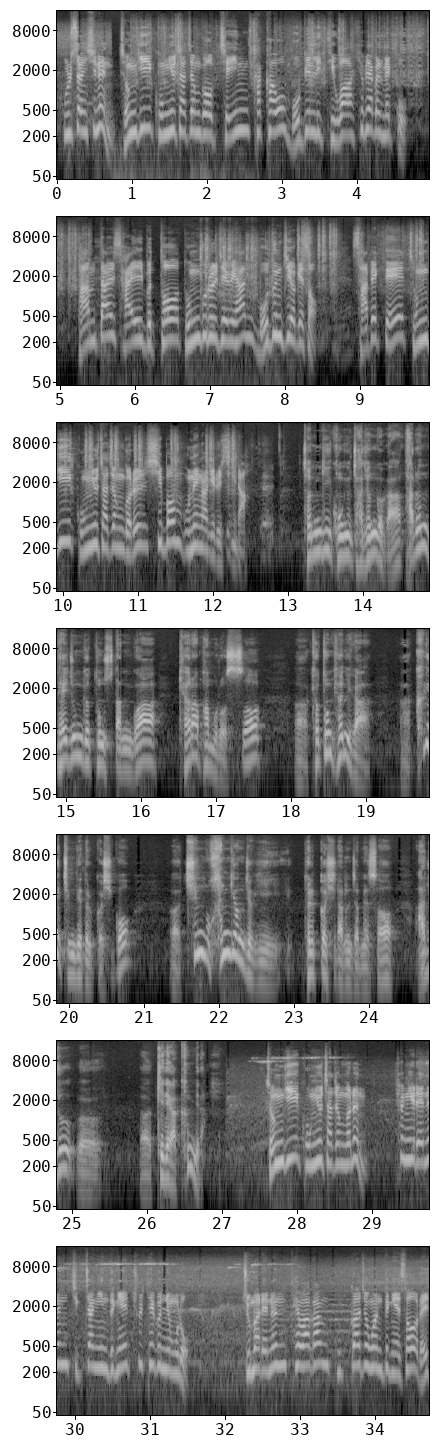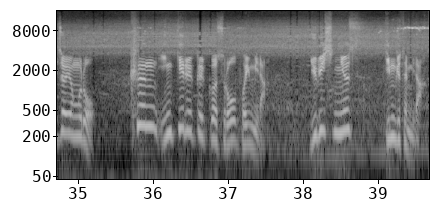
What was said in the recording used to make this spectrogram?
울산시는 전기 공유 자전거 업체인 카카오 모빌리티와 협약을 맺고 다음 달 4일부터 동구를 제외한 모든 지역에서 400대의 전기 공유 자전거를 시범 운행하기로 했습니다. 전기 공유 자전거가 다른 대중교통수단과 결합함으로써 어, 교통 편의가 어, 크게 증대될 것이고 어, 친환경적이 될 것이라는 점에서 아주 어, 어, 기대가 큽니다. 전기 공유 자전거는 평일에는 직장인 등의 출퇴근용으로 주말에는 태화강 국가정원 등에서 레저용으로 큰 인기를 끌 것으로 보입니다. UBC 뉴스 김규태입니다.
